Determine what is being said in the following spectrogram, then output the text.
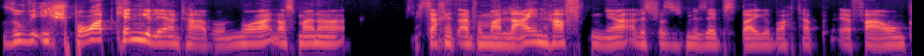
so wie ich Sport kennengelernt habe und nur rein aus meiner, ich sage jetzt einfach mal laienhaften, ja, alles, was ich mir selbst beigebracht habe, Erfahrung,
